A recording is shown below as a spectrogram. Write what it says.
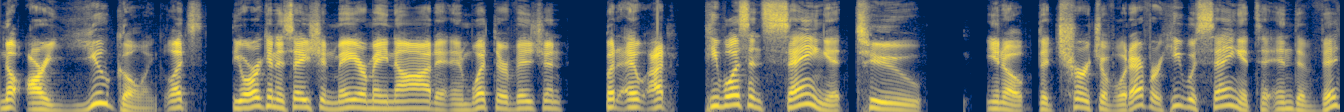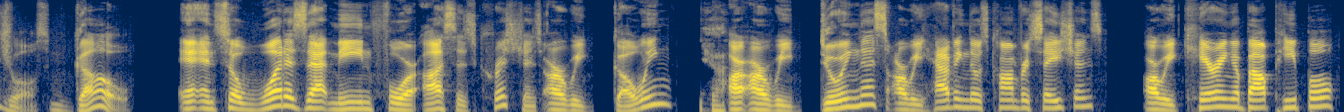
No, are you going? Let's. The organization may or may not, and, and what their vision, but I, I, he wasn't saying it to you know the church of whatever he was saying it to individuals go and, and so what does that mean for us as christians are we going Yeah. are, are we doing this are we having those conversations are we caring about people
